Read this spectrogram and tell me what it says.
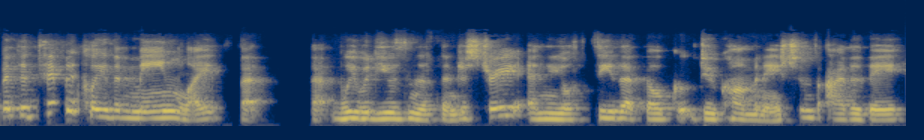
But the typically the main lights that that we would use in this industry and you'll see that they'll do combinations either they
